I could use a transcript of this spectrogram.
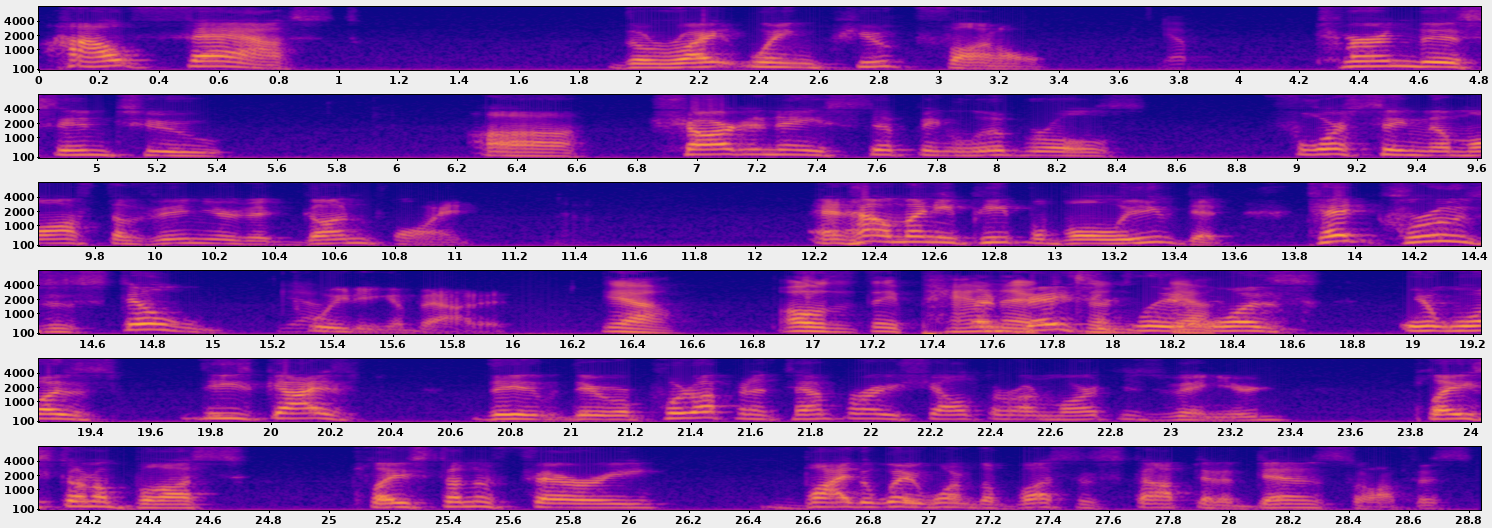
how fast the right wing puke funnel Yep. turned this into uh, Chardonnay sipping liberals forcing them off the vineyard at gunpoint. And how many people believed it? Ted Cruz is still Yeah. tweeting about it. Yeah. Oh, that they panicked. and basically, yeah. it was it was these guys. They they were put up in a temporary shelter on Martha's Vineyard, placed on a bus, placed on a ferry. By the way, one of the buses stopped at a dentist's office,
